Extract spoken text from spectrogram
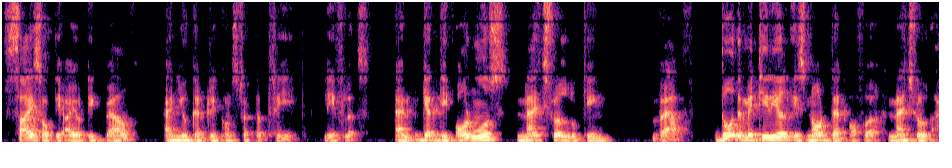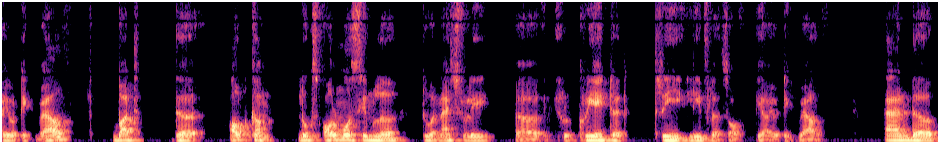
size of the aortic valve and you can reconstruct the three leaflets and get the almost natural looking valve. Though the material is not that of a natural aortic valve, but the outcome looks almost similar to a naturally uh, created three leaflets of the aortic valve. And uh,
